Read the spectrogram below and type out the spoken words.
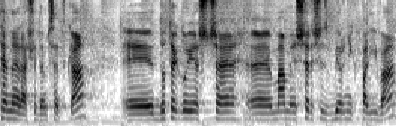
Tenera 700. E, Do tego jeszcze e, mamy szerszy zbiornik paliwa,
